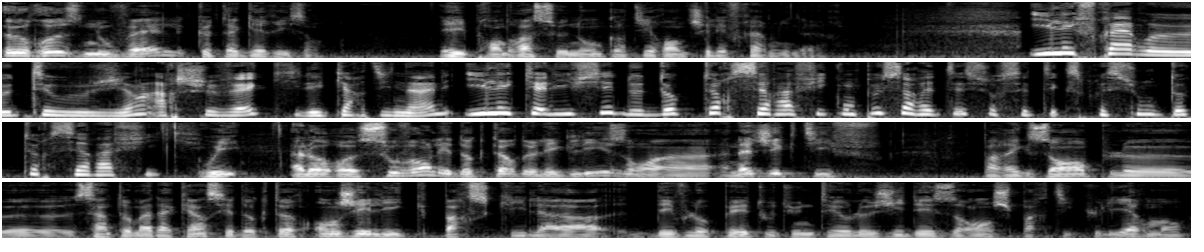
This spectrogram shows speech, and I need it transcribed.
heureuse nouvelle que ta guérison. Et il prendra ce nom quand il rentre chez les frères mineurs. Il est frère euh, théologien, archevêque, il est cardinal, il est qualifié de docteur séraphique. On peut s'arrêter sur cette expression docteur séraphique? Oui, alors euh, souvent les docteurs de l'Église ont un, adjectif. Par exemple, euh, saint Thomas d'Aquin, c'est docteur angélique parce qu'il a développé toute une théologie des anges particulièrement.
